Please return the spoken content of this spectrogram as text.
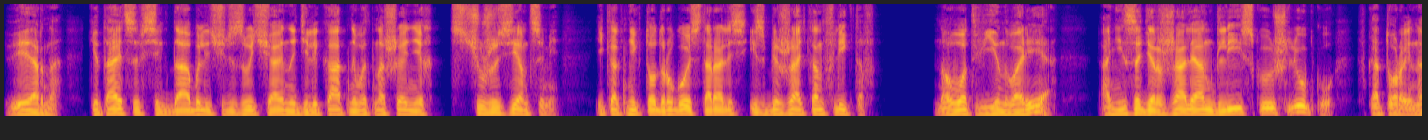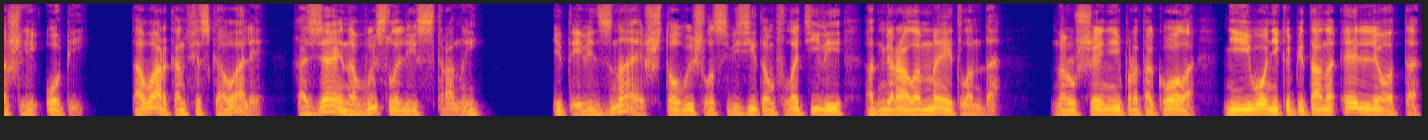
Верно, китайцы всегда были чрезвычайно деликатны в отношениях с чужеземцами и как никто другой старались избежать конфликтов. Но вот в январе они задержали английскую шлюпку, в которой нашли опий. Товар конфисковали, хозяина выслали из страны. И ты ведь знаешь, что вышло с визитом флотилии адмирала Мейтланда. Нарушение протокола ни его, ни капитана Эллиотта,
